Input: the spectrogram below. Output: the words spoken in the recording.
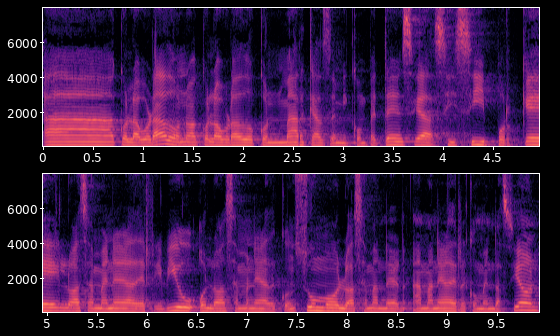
¿Ha colaborado no ha colaborado con marcas de mi competencia? Sí, sí, ¿por qué? ¿Lo hace a manera de review o lo hace a manera de consumo? ¿Lo hace a manera, a manera de recomendación?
